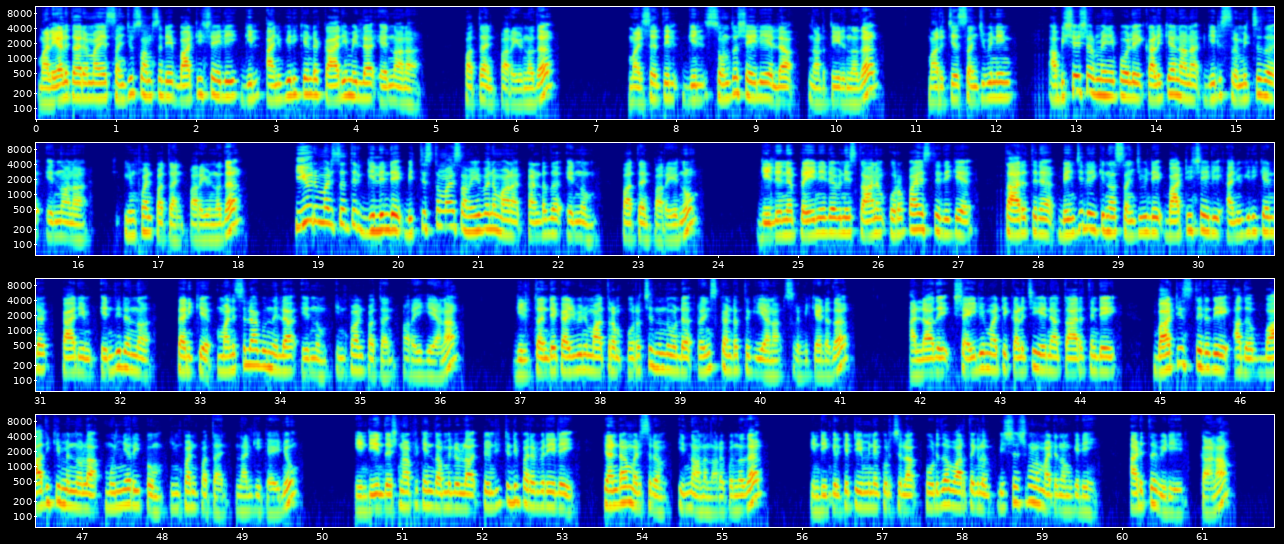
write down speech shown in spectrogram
മലയാളി താരമായ സഞ്ജു സാംസന്റെ ബാറ്റിംഗ് ശൈലി ഗിൽ അനുകരിക്കേണ്ട കാര്യമില്ല എന്നാണ് പത്താൻ പറയുന്നത്. മത്സരത്തിൽ ഗിൽ സ്വന്തം ശൈലിയല്ല നടത്തിയിരുന്നത്. മറിച്ച് സഞ്ജുവിനെയും അഭിഷേക് ശർമ്മയെ പോലെ കളിക്കാനാണ് ഗിൽ ശ്രമിച്ചത് എന്നാണ് ഇർഫാൻ പത്താൻ പറയുന്നത്. ഈ ഒരു മത്സരത്തിൽ ഗില്ലിന്റെ വ്യത്യസ്തമായ സമീപനമാണ് കണ്ടത് എന്നും പത്താൻ പറയുന്നു. ഗില്ലിന് പ്ലെയിൻ ഇലവനിൽ സ്ഥാനം ഉറപ്പായ സ്ഥിതിക്ക് താരത്തിന് ബെഞ്ചിലിരിക്കുന്ന സഞ്ജുവിന്റെ ബാറ്റിംഗ് ശൈലി അനുകരിക്കേണ്ട കാര്യം എന്തിനെന്ന് തനിക്ക് മനസ്സിലാകുന്നില്ല എന്നും ഇൻഫാൻ പത്താൻ പറയുകയാണ്. ഗിൽ തന്റെ കഴിവിന് മാത്രം ഉറച്ചു നിന്നുകൊണ്ട് റൺസ് കണ്ടെത്തുകയാണ് ശ്രമിക്കേണ്ടത്. അല്ലാതെ ശൈലി മാറ്റി കളിച്ചു കഴിഞ്ഞാൽ താരത്തിന്റെ ബാറ്റിംഗ് സ്ഥിരതയെ അത് ബാധിക്കുമെന്നുള്ള മുന്നറിയിപ്പും ഇൻഫാൻ പത്താൻ നൽകി കഴിഞ്ഞു. ഇന്ത്യയും ദക്ഷിണാഫ്രിക്കയും തമ്മിലുള്ള ട്വന്റി ട്വന്റി പരമ്പരയിലെ രണ്ടാം മത്സരം ഇന്നാണ് നടക്കുന്നത്. ഇന്ത്യൻ ക്രിക്കറ്റ് ടീമിനെ കുറിച്ചുള്ള കൂടുതൽ വാർത്തകളും വിശേഷങ്ങളുമായിട്ട് നമുക്കിനി അടുത്ത വീഡിയോയിൽ കാണാം.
